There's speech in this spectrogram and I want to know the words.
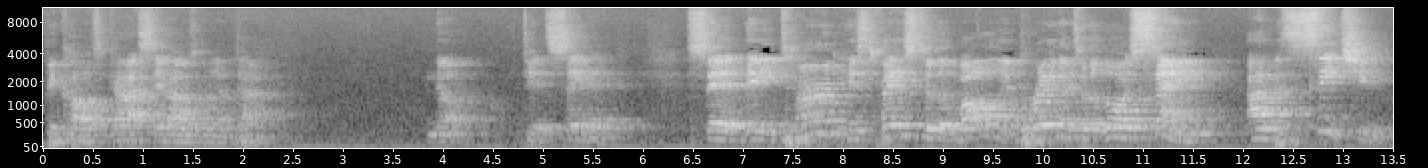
Because God said I was going to die. No, he didn't say that. Said that he turned his face to the wall and prayed unto the Lord, saying, I beseech you,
